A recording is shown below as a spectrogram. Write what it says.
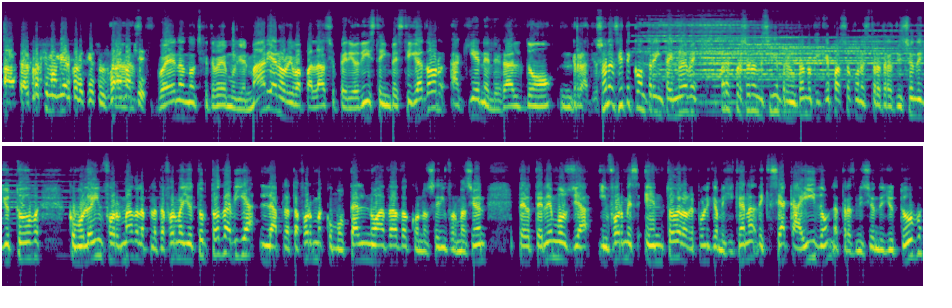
Hasta el próximo miércoles, Jesús. Buenas noches. Buenas noches, que te vea muy bien. Mariano Riva Palacio, periodista, investigador, aquí en el Heraldo Radio. Son las 7.39. Varias personas me siguen preguntando que qué pasó con nuestra transmisión de YouTube. Como lo he informado la plataforma YouTube, todavía la plataforma como tal no ha dado a conocer información, pero tenemos ya informes en toda la República Mexicana de que se ha caído la transmisión de YouTube.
